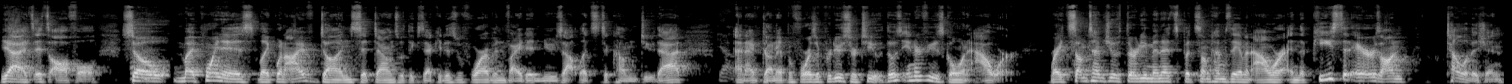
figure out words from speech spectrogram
yeah, it's it's awful. So my point is, like when I've done sit downs with executives before, I've invited news outlets to come do that, Yeah. and I've done it before as a producer too. Those interviews go an hour, right? Sometimes you have thirty minutes, but sometimes they have an hour, and the piece that airs on television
